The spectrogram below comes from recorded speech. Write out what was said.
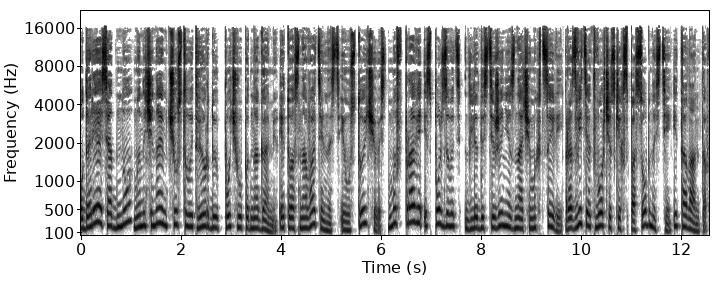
Ударяясь о дно, мы начинаем чувствовать твердую почву под ногами. Эту основательность и устойчивость мы вправе использовать для достижения значимых целей, развития творческих способностей и талантов.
